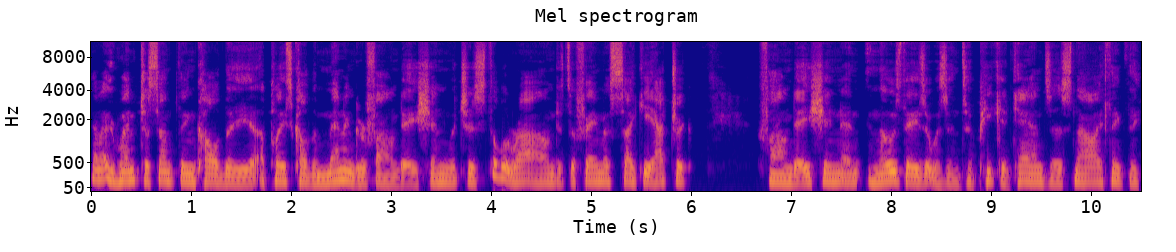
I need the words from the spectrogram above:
and I went to something called the, a place called the Menninger Foundation, which is still around. It's a famous psychiatric foundation. And in those days, it was in Topeka, Kansas. Now I think the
